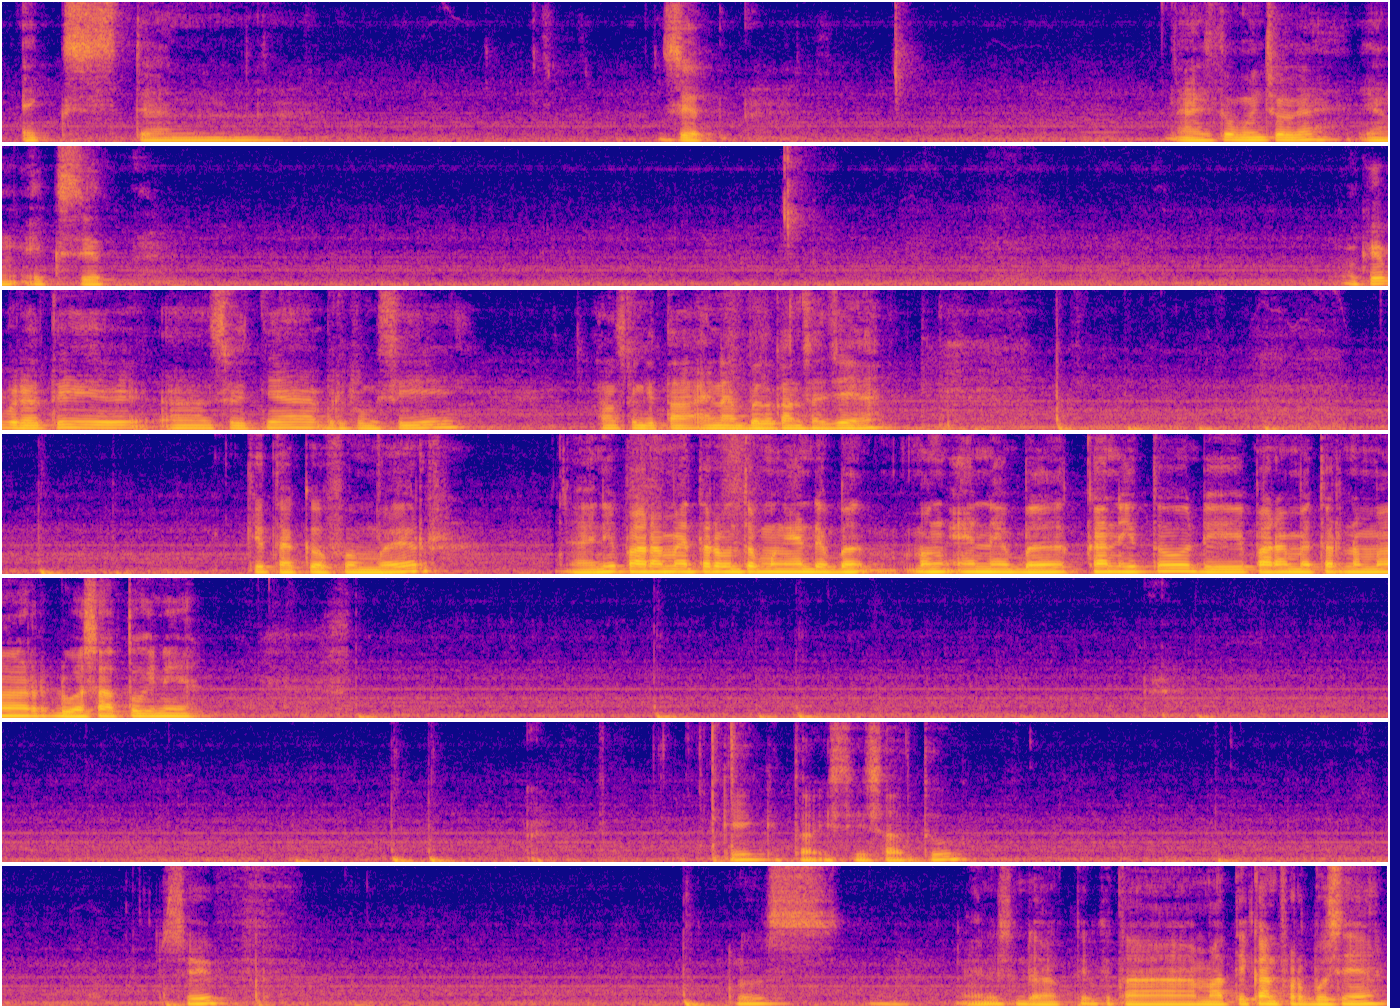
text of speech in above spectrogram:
X dan Z. Nah itu muncul ya yang XZ Oke, berarti uh, switchnya berfungsi. Langsung kita enablekan saja ya. kita ke firmware nah ini parameter untuk mengenable, mengenablekan itu di parameter nomor 21 ini ya oke kita isi satu save close nah, ini sudah aktif kita matikan verbose nya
